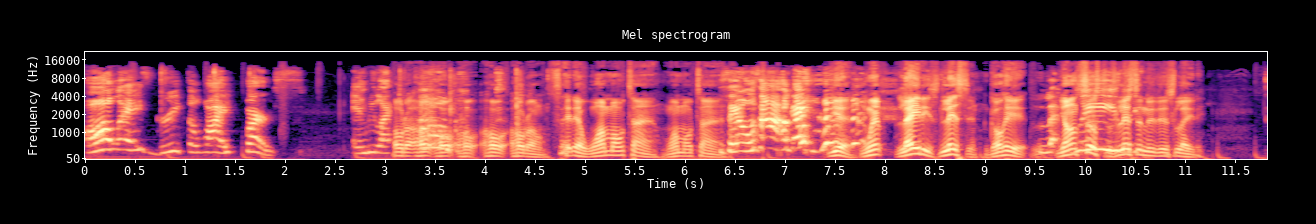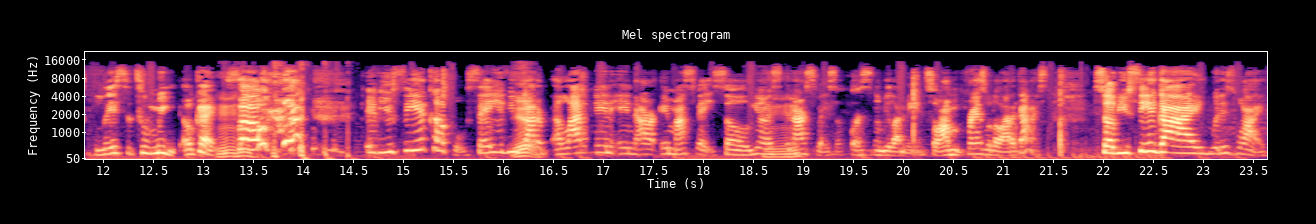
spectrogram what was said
Always greet the wife first and be like, Hold on, oh, hold, hold, hold, hold on. Say that one more time. One more time. say it on time, okay? Yeah, when, ladies, listen. Go ahead. Young sisters, listen to this lady. listen to me, okay? Mhm. So if you see a couple, say if you Yeah. got a, a lot of men in our in my space, so you know it's in Mhm. our space, of course it's gonna be a lot of men. So I'm friends with a lot of guys. So if you see a guy with his wife,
